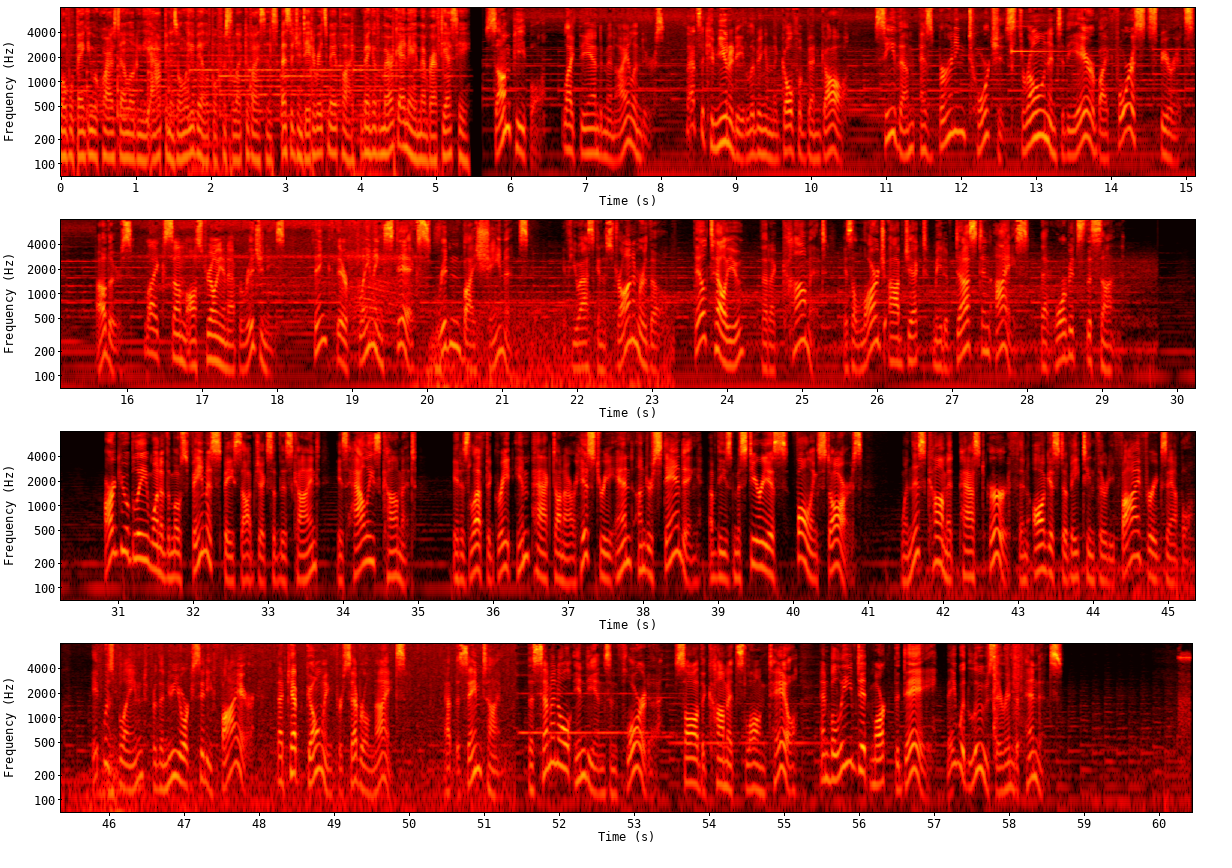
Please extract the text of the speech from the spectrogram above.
Mobile banking requires downloading the app and is only available for select devices. Message and data rates may apply. Bank of America and a member FDIC. Some people, like the Andaman Islanders, that's a community living in the Gulf of Bengal, see them as burning torches thrown into the air by forest spirits. Others, like some Australian Aborigines, think they're flaming sticks ridden by shamans. If you ask an astronomer, though, they'll tell you that a comet is a large object made of dust and ice that orbits the sun. Arguably, one of the most famous space objects of this kind is Halley's Comet. It has left a great impact on our history and understanding of these mysterious falling stars. When this comet passed Earth in August of 1835, for example, it was blamed for the New York City fire that kept going for several nights. At the same time, the Seminole Indians in Florida saw the comet's long tail and believed it marked the day they would lose their independence.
